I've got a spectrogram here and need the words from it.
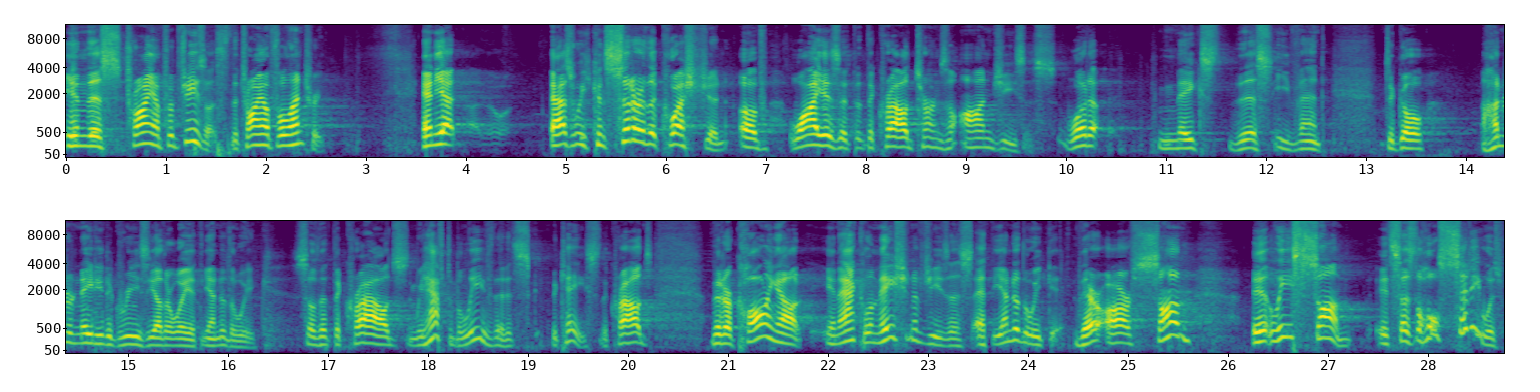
in this triumph of Jesus, the triumphal entry. And yet, as we consider the question of why is it that the crowd turns on Jesus, what makes this event to go 180 degrees the other way at the end of the week, so that the crowds, and we have to believe that it's the case, the crowds that are calling out in acclamation of Jesus at the end of the week, there are some, at least some, it says the whole city was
